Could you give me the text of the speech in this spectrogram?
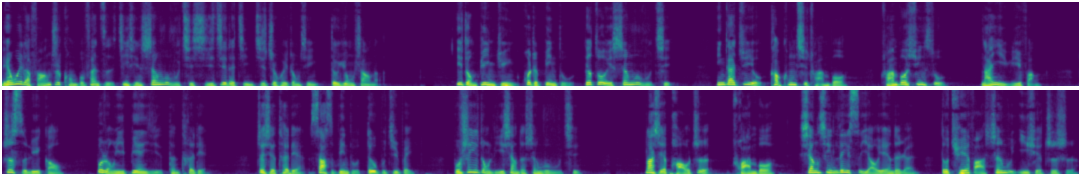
连为了防止恐怖分子进行生物武器袭击的紧急指挥中心都用上了。一种病菌或者病毒要作为生物武器，应该具有靠空气传播、传播迅速、难以预防、致死率高、不容易变异等特点。这些特点，SARS 病毒都不具备，不是一种理想的生物武器。那些炮制、传播、相信类似谣言的人。都缺乏生物医学知识。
